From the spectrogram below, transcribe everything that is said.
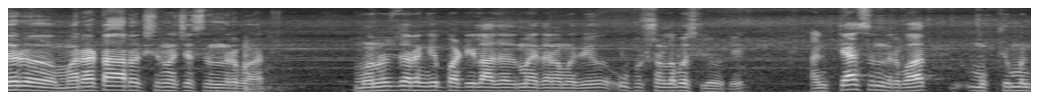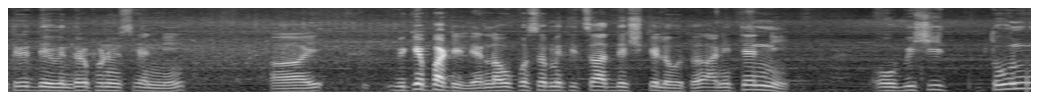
सर मराठा आरक्षणाच्या संदर्भात मनोज दरंगे पाटील आझाद मैदानामध्ये उपोषणाला बसले होते. आणि त्या संदर्भात मुख्यमंत्री देवेंद्र फडणवीस यांनी अ, विखे पाटील यांना उपसमितीचं अध्यक्ष केलं होतं आणि त्यांनी ओबीसीतून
